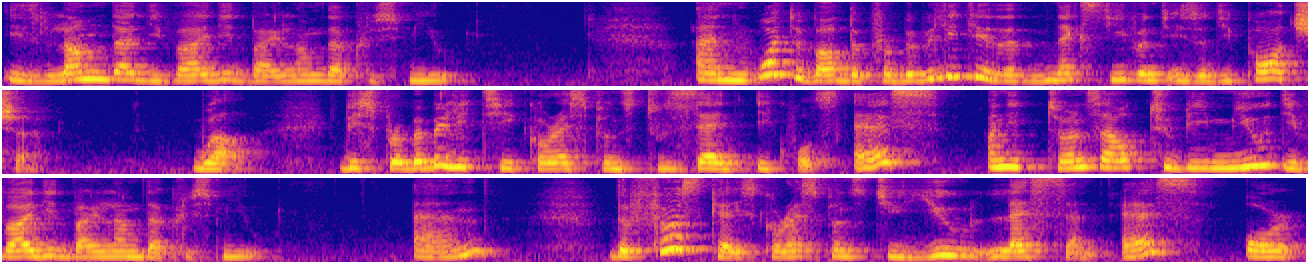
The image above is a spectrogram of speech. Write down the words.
is lambda divided by lambda plus mu. And what about the probability that the next event is a departure? Well, this probability corresponds to z equals s, and it turns out to be mu divided by lambda plus mu. And the first case corresponds to u less than s, or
